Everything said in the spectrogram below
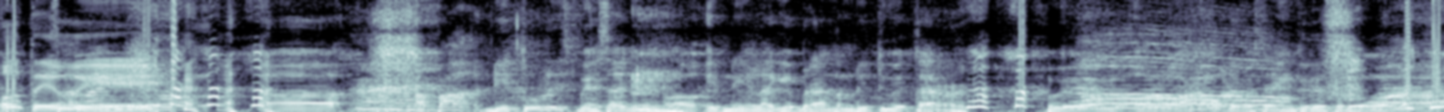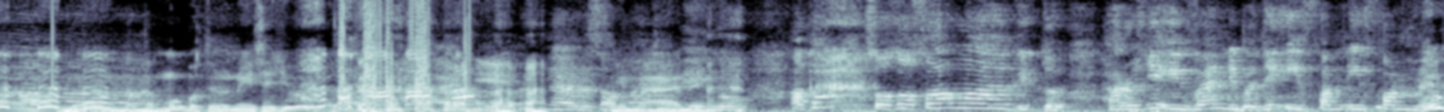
OTW. Sama ini, eh, apa ditulis biasanya kalau ini lagi berantem di Twitter. Wih, orang-orang udah bahasa Inggris semua. Dan ketemu bahasa Indonesia juga. Harus sama aja bingung Atau sosok salah gitu Harusnya event dibaca event-event ya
